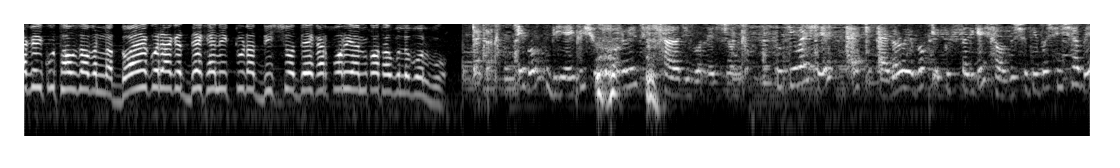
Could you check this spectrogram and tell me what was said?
আগেই কোথাও যাবেন না। দয়া করে আগে দেখেন একটুটা দৃশ্য, দেখার পরে আমি কথাগুলো বলব। এবং ভিআইপি সুবিধা রয়েছে সারা জীবনের জন্য। প্রতি মাসে এক, এগারো এবং একুশ তারিখে সদস্য দিবস হিসাবে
